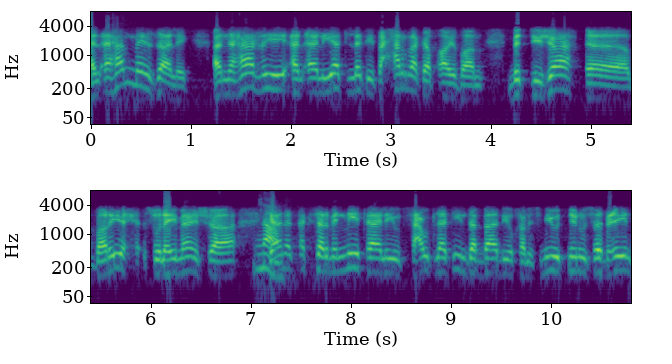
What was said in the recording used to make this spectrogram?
الأهم من ذلك أن هذه الآليات التي تحركت أيضا باتجاه آه، ضريح سليمان شاه نعم. كانت أكثر من 100 الي و39 دبابة و572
